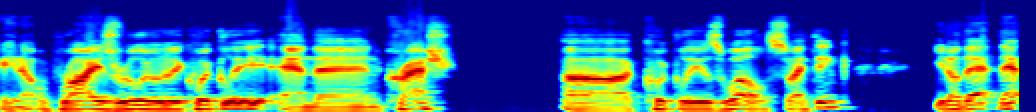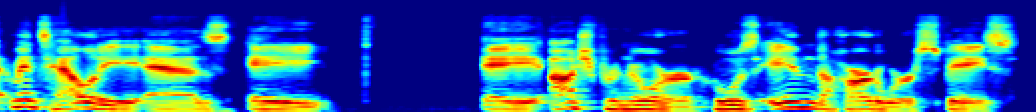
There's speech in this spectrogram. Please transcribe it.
you know, rise really, really quickly and then crash uh, quickly as well. So I think, you know, that that mentality as a a entrepreneur who's in the hardware space,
